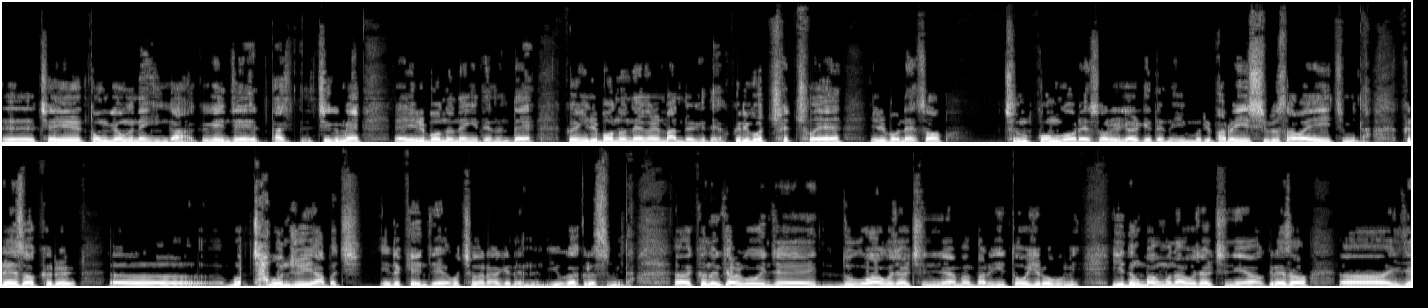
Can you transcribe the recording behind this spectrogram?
에, 제일 동경은행인가 그게 이제 다시 지금의 에, 일본은행이 되는데 그 일본은행을 만들게 돼요. 그리고 최초의 일본에서 증권거래소를 열게 되는 인물이 바로 이 시부사와 에이치입니다. 그래서 그를 어 뭐 자본주의 아버지 이렇게 이제 호칭을 하게 되는 이유가 그렇습니다. 어, 그는 결국 이제 누구하고 절친이냐면 바로 이토 히로부미 이등 방문하고 절친이에요. 그래서 어, 이제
